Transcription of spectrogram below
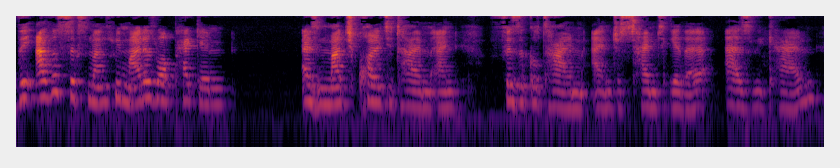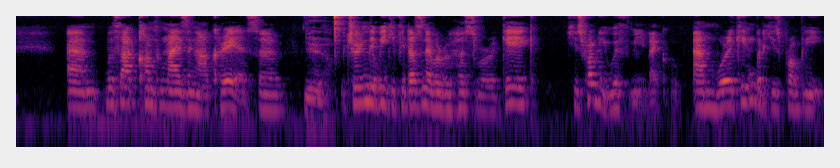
the other six months, we might as well pack in as much quality time and physical time and just time together as we can, um, without compromising our career. So Yeah. during the week, if he doesn't have a rehearsal or a gig, he's probably with me. Like I'm working, but he's probably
